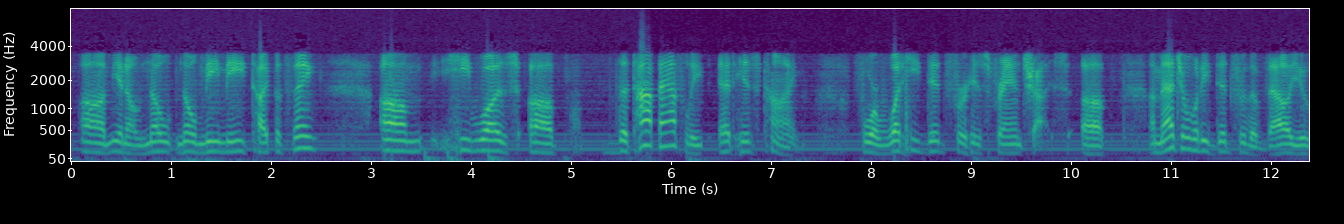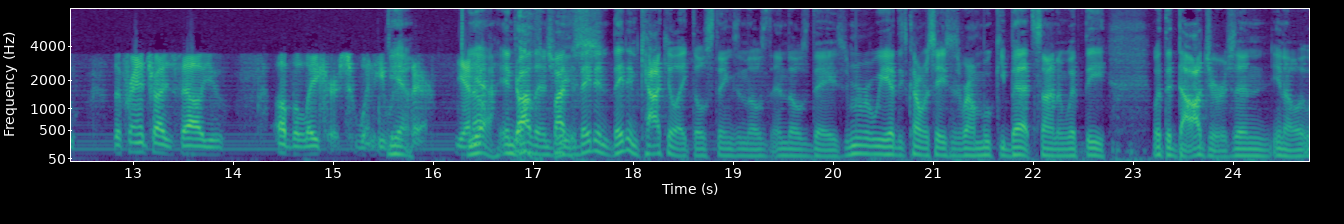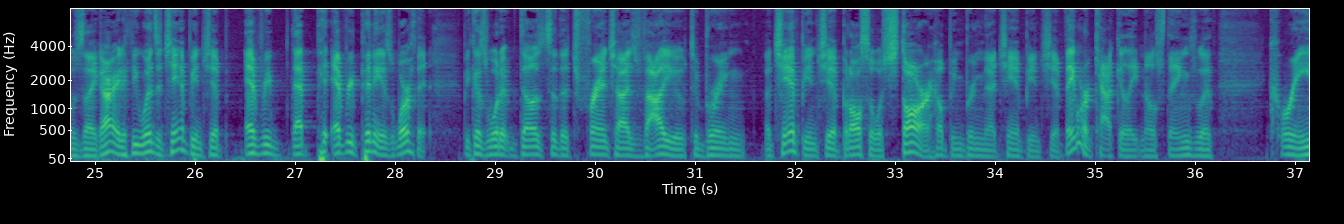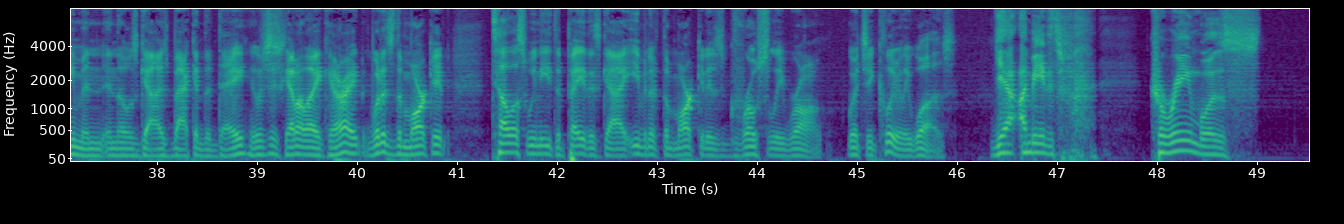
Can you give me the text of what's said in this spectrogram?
um, you know, no no me me type of thing. Um, he was uh, the top athlete at his time for what he did for his franchise. Uh, imagine what he did for the value, the franchise value of the Lakers when he was Yeah. there. You know? Yeah, and by Oh, the, and by the, they didn't they didn't calculate those things in those in those days. Remember we had these conversations around Mookie Betts signing with the with the Dodgers, and you know it was like, all right, if he wins a championship, every that every penny is worth it because what it does to the franchise value to bring a championship, but also a star helping bring that championship. They weren't calculating those things with Kareem and, and those guys back in the day. It was just kind of like, all right, what does the market tell us we need to pay this guy, even if the market is grossly wrong, which it clearly was. Yeah, I mean, it's Kareem was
